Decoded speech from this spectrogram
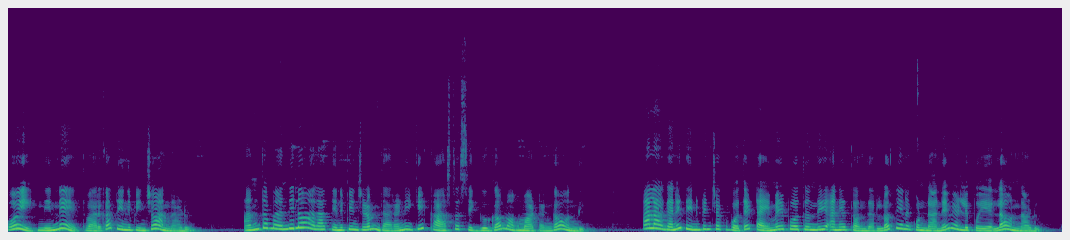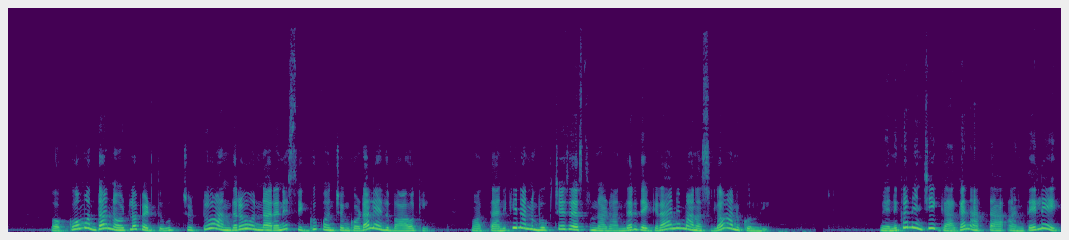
ఓయ్ నిన్నే త్వరగా తినిపించు అన్నాడు. అంతమందిలో అలా తినిపించడం ధరణికి కాస్త సిగ్గుగా మొహమాటంగా ఉంది. అలాగని తినిపించకపోతే టైం అయిపోతుంది అనే తొందరలో తినకుండానే వెళ్ళిపోయేలా ఉన్నాడు. ఒక్కో ముద్ద నోట్లో పెడుతూ చుట్టూ అందరూ ఉన్నారని సిగ్గు కొంచెం కూడా లేదు బావకి. మొత్తానికి నన్ను బుక్ చేసేస్తున్నాడు అందరి దగ్గర అని మనసులో అనుకుంది. వెనుక నుంచి గగన్ అత్త అంతేలే.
